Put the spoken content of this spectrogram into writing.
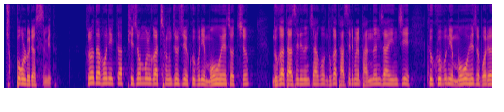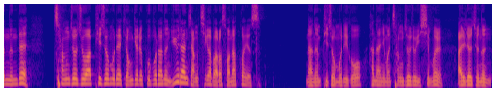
축복을 누렸습니다. 그러다 보니까 피조물과 창조주의 구분이 모호해졌죠. 누가 다스리는 자고 누가 다스림을 받는 자인지 그 구분이 모호해져 버렸는데 창조주와 피조물의 경계를 구분하는 유일한 장치가 바로 선악과였습니다. 나는 피조물이고 하나님은 창조주이심을 알려주는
